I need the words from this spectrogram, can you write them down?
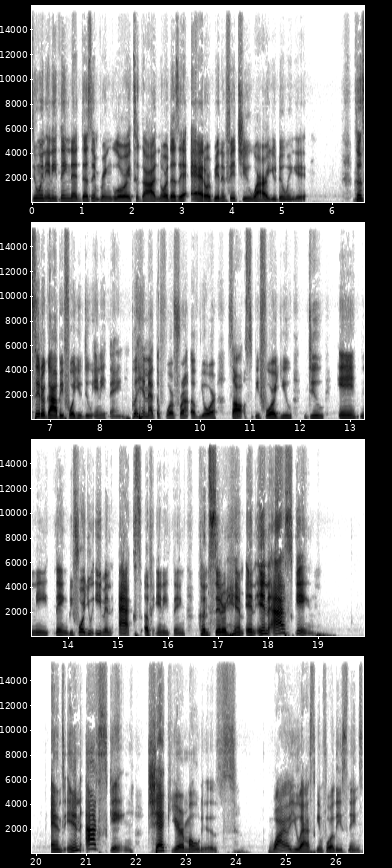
Doing anything that doesn't bring glory to god nor does it add or benefit you why are you doing it? Consider god before you do anything. Put him at the forefront of your thoughts before you do anything before you even ask of anything. Consider him. And in asking and in asking, check your motives. Why are you asking for these things?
